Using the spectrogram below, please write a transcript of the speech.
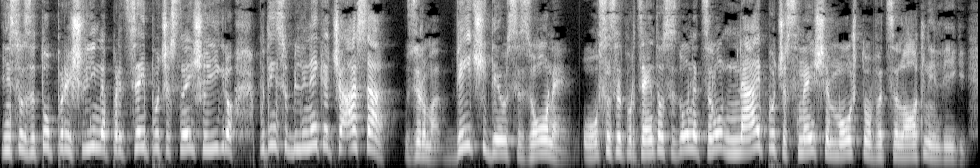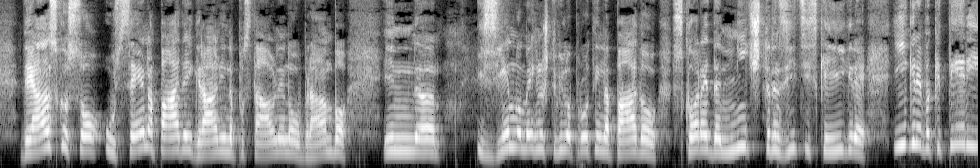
in so zato prešli na precej počasnejšo igro. Potem so bili nekaj časa, oziroma večji del sezone, 80% sezone, celo najpočasnejše moštvo v celotni ligi. Dejansko so vse napade igrali na postavljeno obrambo in uh, izjemno mehko število proti napadov, skoraj da nič tranzicijske igre, igre, v kateri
